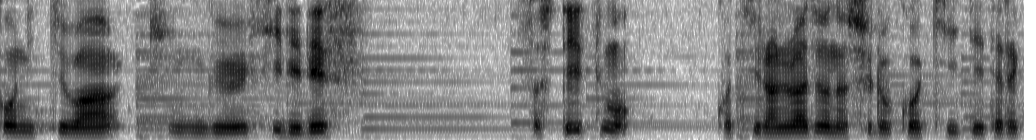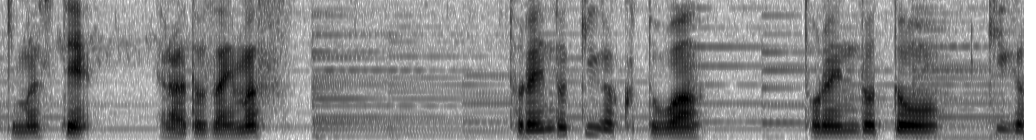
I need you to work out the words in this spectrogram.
こんにちは、キングヒデです。そしていつもこちらのラジオの収録を聞いていただきましてありがとうございます。トレンド企画とは、トレンドと企画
